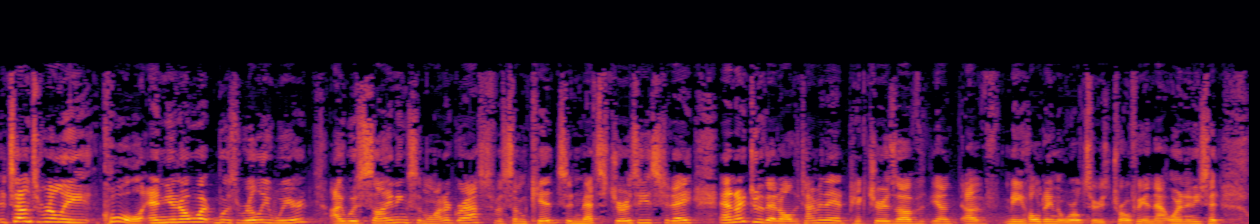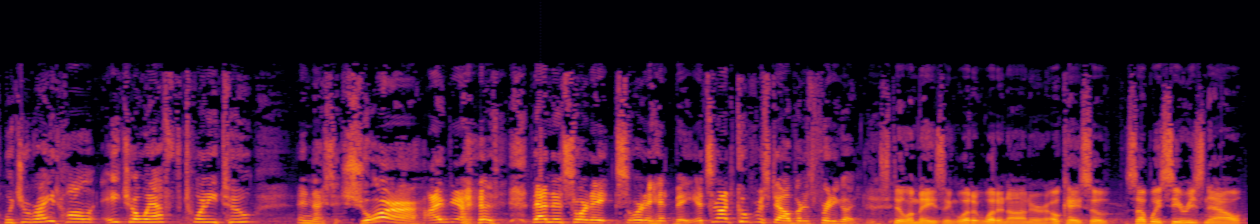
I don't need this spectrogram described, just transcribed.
It sounds really cool. And you know what was really weird? I was signing some autographs for some kids in Mets jerseys today, and I do that all the time. And they had pictures of you know of me holding the World Series trophy and that one. And he said, "Would you write Hall HOF 22?" And I said, "Sure." I, then it sort of sort of hit me. It's not Cooperstown, but it's pretty good. It's still amazing. What a, what an honor. Okay, so Subway Series now.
